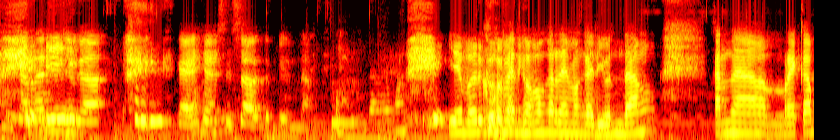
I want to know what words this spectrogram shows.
karena dia juga kayaknya susah untuk diundang. ya baru gue pengen ngomong karena emang gak diundang karena mereka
